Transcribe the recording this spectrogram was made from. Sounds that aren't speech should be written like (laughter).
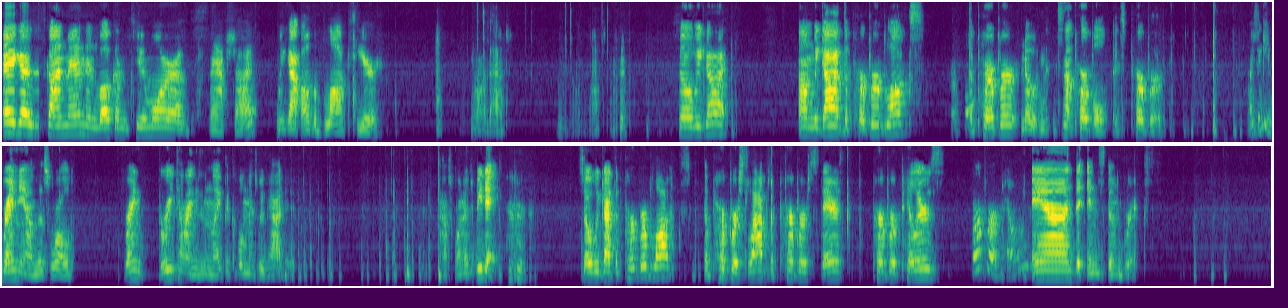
Hey guys, it's Conman, and welcome to more of the Snapshot. We got all the blocks here. Ignore that. Ignore that. (laughs) so we got, um, we got the purple blocks. The purple, no, it's not purple, it's purple. I think it raining on this world. Rained three times in like the couple minutes we've had it. I just wanted to be day. (laughs) So we got the purple blocks, the purple slabs, the purple stairs, purple pillars, Purple pillars? and the End Stone bricks.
